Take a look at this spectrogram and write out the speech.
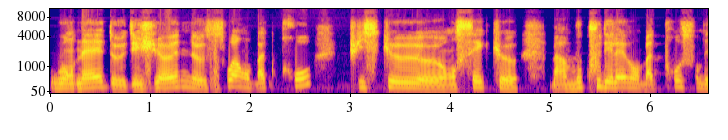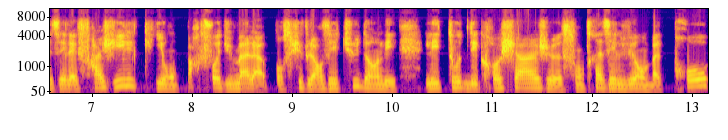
où on aide des jeunes, soit en bac pro, puisque euh, on sait que ben, beaucoup d'élèves en bac pro sont des élèves fragiles qui ont parfois du mal à poursuivre leurs études. Hein. Les, taux de décrochage sont très élevés en bac pro.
